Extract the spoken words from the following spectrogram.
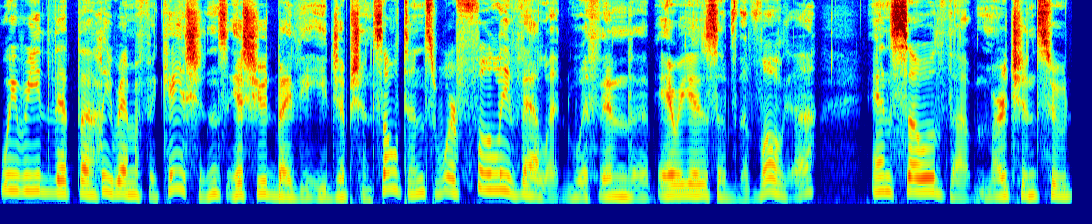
we read that the ramifications issued by the Egyptian sultans were fully valid within the areas of the Volga, and so the merchants who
